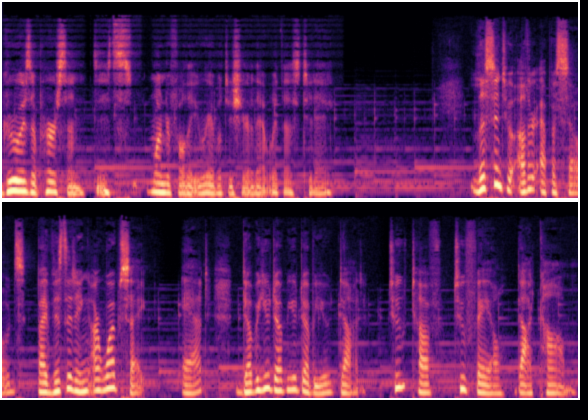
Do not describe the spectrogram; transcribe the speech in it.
grew as a person. It's wonderful that you were able to share that with us today. Listen to other episodes by visiting our website at www.tootoughtofail.com.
